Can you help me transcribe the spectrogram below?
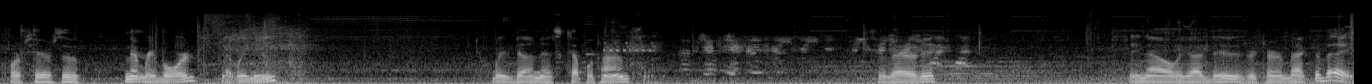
Of course, here's the memory board that we need. We've done this a couple times. So there it is. See, now all we gotta do is return back to base.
